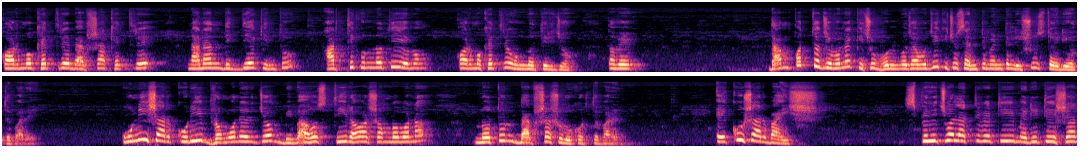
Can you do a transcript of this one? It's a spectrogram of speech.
কর্মক্ষেত্রে ব্যবসা ক্ষেত্রে নানান দিক দিয়ে কিন্তু আর্থিক উন্নতি এবং কর্মক্ষেত্রে উন্নতির যোগ। তবে দাম্পত্য জীবনে কিছু ভুল বোঝাবুঝি, কিছু সেন্টিমেন্টাল ইস্যুস তৈরি হতে পারে। উনিশ আর কুড়ি ভ্রমণের যোগ, বিবাহ স্থির হওয়ার সম্ভাবনা, নতুন ব্যবসা শুরু করতে পারেন। একুশ আর বাইশ স্পিরিচুয়াল অ্যাক্টিভিটি মেডিটেশন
